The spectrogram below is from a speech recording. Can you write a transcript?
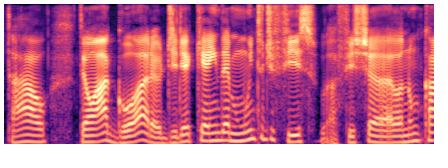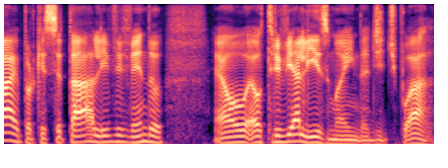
tal. Então agora eu diria que ainda é muito difícil. A ficha ela não cai, porque você tá ali vivendo. É o, é o trivialismo ainda, de tipo, ah,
